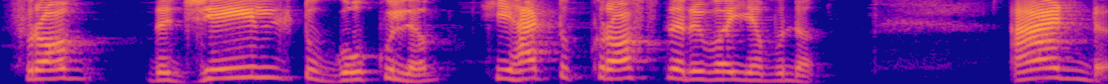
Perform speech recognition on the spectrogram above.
from the jail to Gokulam, he had to cross the river Yamuna. And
